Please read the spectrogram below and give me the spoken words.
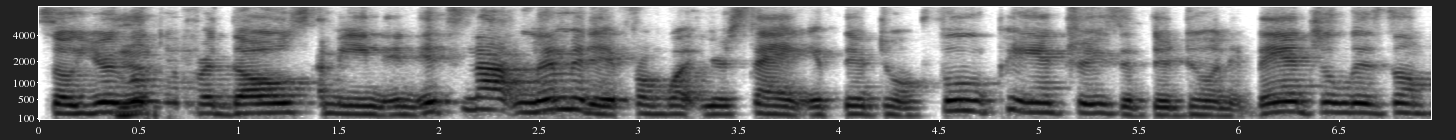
So you're looking for those. I mean, and it's not limited from what you're saying. If they're doing food pantries, if they're doing evangelism,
